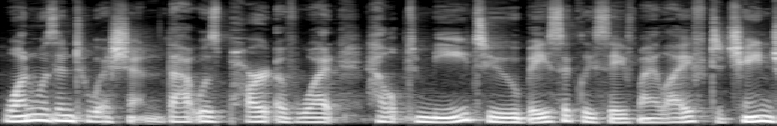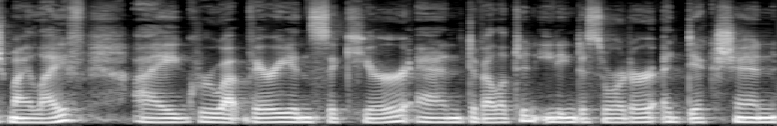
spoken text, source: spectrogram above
One was intuition. That was part of what helped me to basically save my life, to change my life. I grew up very insecure and developed an eating disorder, addiction,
